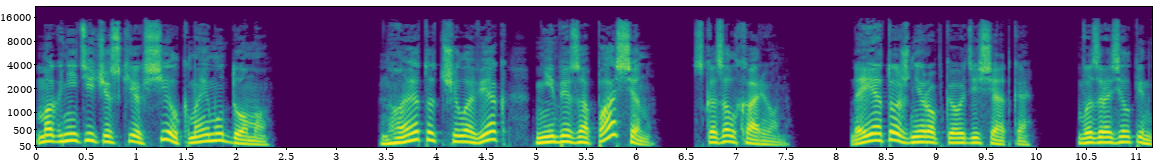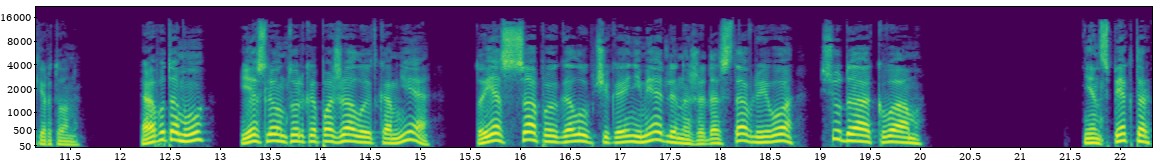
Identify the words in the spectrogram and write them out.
магнетических сил к моему дому. «Но этот человек небезопасен», — сказал Харион. «Да я тоже не робкого десятка», — возразил Пинкертон. «А потому, если он только пожалует ко мне, то я сцапаю голубчика и немедленно же доставлю его сюда, к вам». Инспектор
